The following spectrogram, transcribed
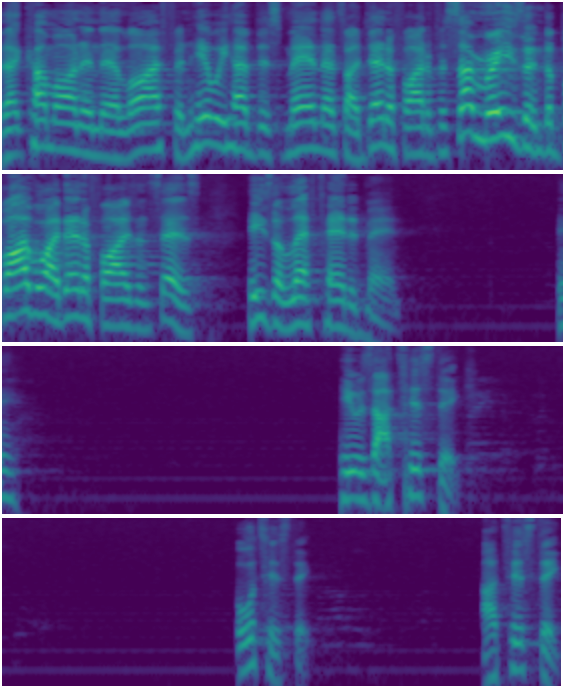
that come on in their life. And here we have this man that's identified. And for some reason, the Bible identifies and says he's a left handed man. He was artistic, autistic, artistic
